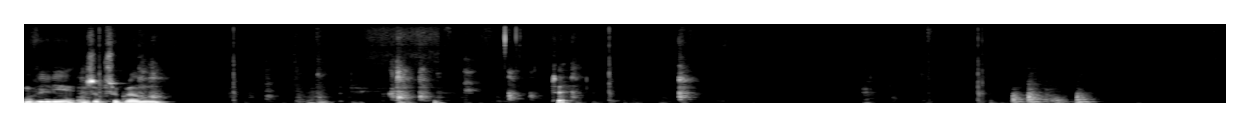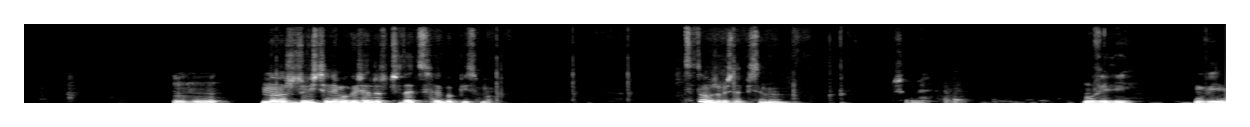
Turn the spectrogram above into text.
Mówili, że przygląd... Cześć. Mhm. No, rzeczywiście nie mogę się doczytać swojego pisma. Co to może być napisane? Mówili. Mówili?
